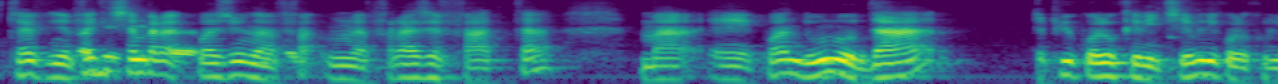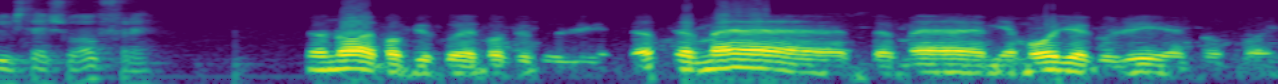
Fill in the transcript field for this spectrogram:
Certo, in effetti sembra quasi una, fa- una frase fatta, ma eh, quando uno dà è più quello che riceve di quello che lui stesso offre. No, no, è proprio, è proprio così. Per me, per me, mia moglie è così. Poi.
